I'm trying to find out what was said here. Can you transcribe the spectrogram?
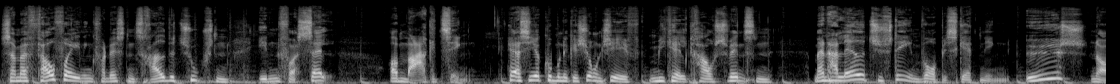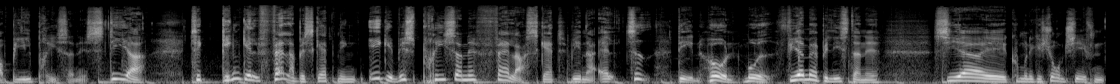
som er fagforening for næsten 30.000 inden for salg og marketing. Her siger kommunikationschef Michael Krav Svendsen, man har lavet et system, hvor beskatningen øges, når bilpriserne stiger. Til gengæld falder beskatningen ikke, hvis priserne falder. Skat vinder altid. Det er en hån mod firmabilisterne, siger øh, kommunikationschefen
